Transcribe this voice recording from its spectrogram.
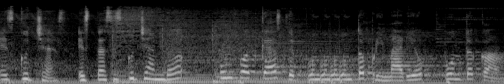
Escuchas, estás escuchando un podcast de punto primario.com.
